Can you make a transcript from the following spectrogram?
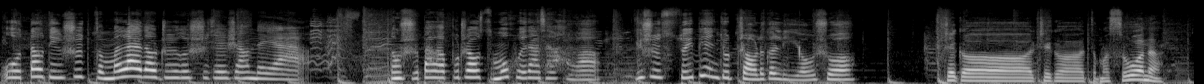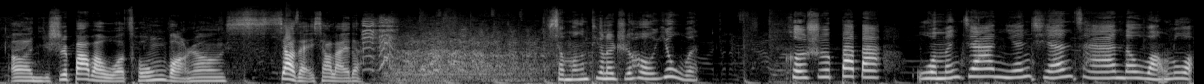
我到底是怎么来到这个世界上的呀？”当时爸爸不知道怎么回答才好啊，于是随便就找了个理由说：“这个，这个怎么说呢？”啊，你是爸爸，我从网上下载下来的。小萌听了之后又问：“可是爸爸，我们家年前才安的网络，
